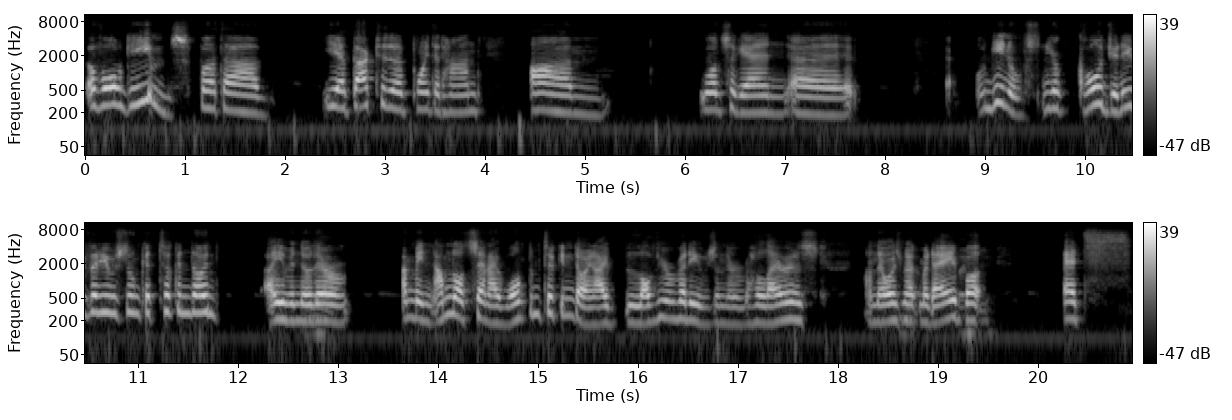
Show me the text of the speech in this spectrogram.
of all games. But um, yeah, back to the point at hand. Um, once again, uh, you know, your Call of Duty videos don't get taken down, even though they're. I mean, I'm not saying I want them taken down. I love your videos and they're hilarious, and they always make my day. Thank But you. it's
